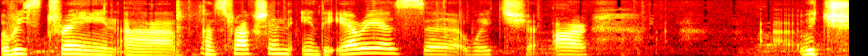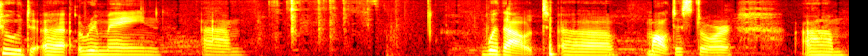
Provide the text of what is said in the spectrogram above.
restrain construction in the areas which are which should uh, remain um, without uh, multi-store um,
